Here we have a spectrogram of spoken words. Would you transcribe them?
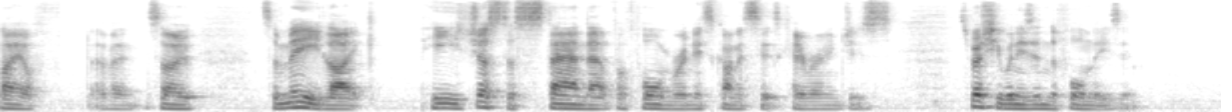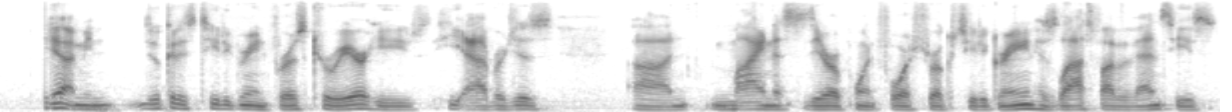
Playoff event. So to me, like he's just a standout performer in this kind of 6K ranges, especially when he's in the form that he's in. Yeah, I mean, look at his tee to green for his career. He's he averages uh, minus 0.4 strokes tee to green. His last five events, he's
